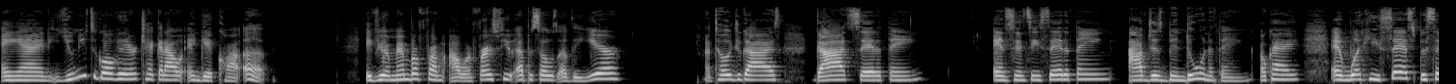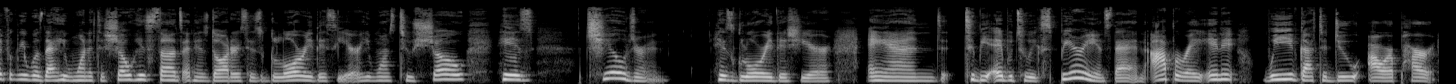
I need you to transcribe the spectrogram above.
and you need to go over there, check it out, and get caught up. If you remember from our first few episodes of the year, I told you guys, God said a thing. And since he said a thing, I've just been doing a thing, okay? And what he said specifically was that he wanted to show his sons and his daughters his glory this year. He wants to show his children his glory this year and to be able to experience that and operate in it, we've got to do our part.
